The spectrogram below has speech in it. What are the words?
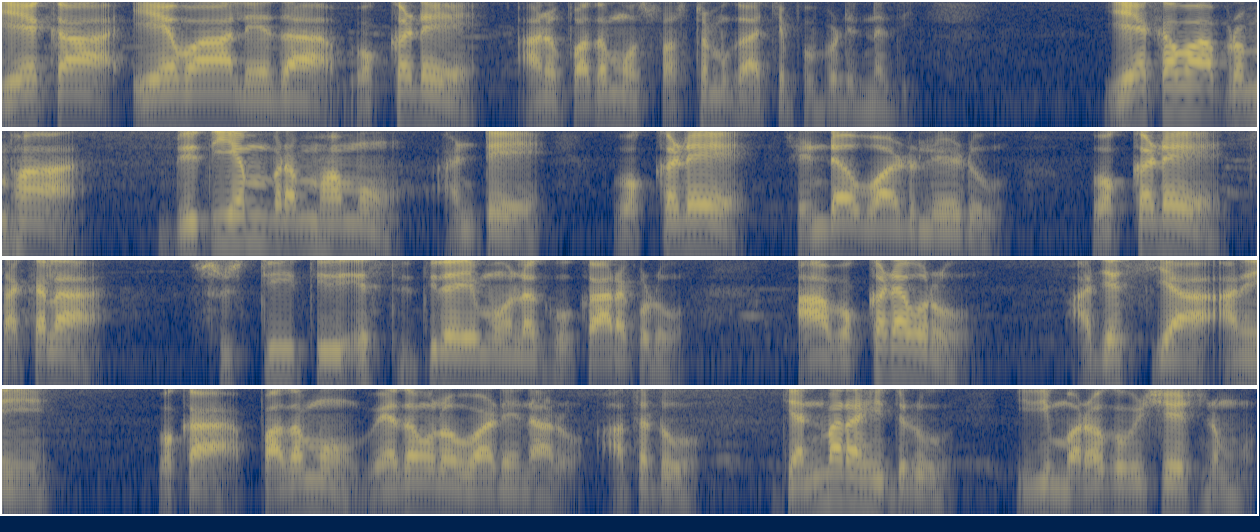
ఏక ఏవా లేదా ఒక్కడే అను పదము స్పష్టముగా చెప్పబడినది. ఏకవా బ్రహ్మ ద్వితీయం బ్రహ్మము అంటే ఒక్కడే రెండవ వాడు లేడు. ఒక్కడే సకల సృష్టి స్థితిలయములకు కారకుడు. ఆ ఒక్కడెవరు? అజస్య అని ఒక పదము వేదంలో వాడినారు. అతడు జన్మరహితుడు. ఇది మరొక విశేషణము.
